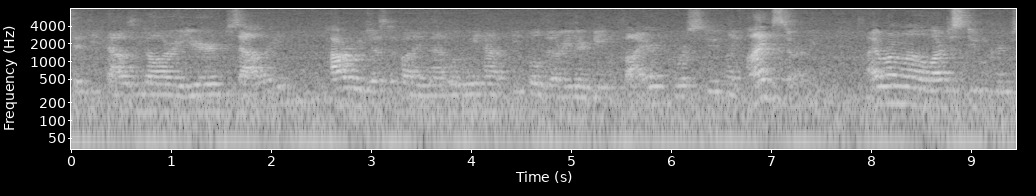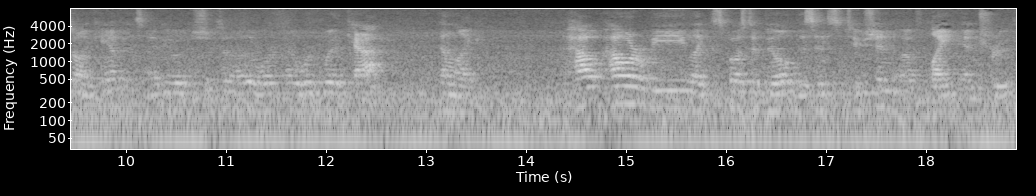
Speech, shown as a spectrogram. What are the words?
fifty thousand dollar a year salary? How are we justifying that when we have people that are either being fired or student, like I'm starving? I run one of the largest student groups on campus. I do a shit ton of other work. I work with CAP and like, how, how are we like supposed to build this institution of light and truth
